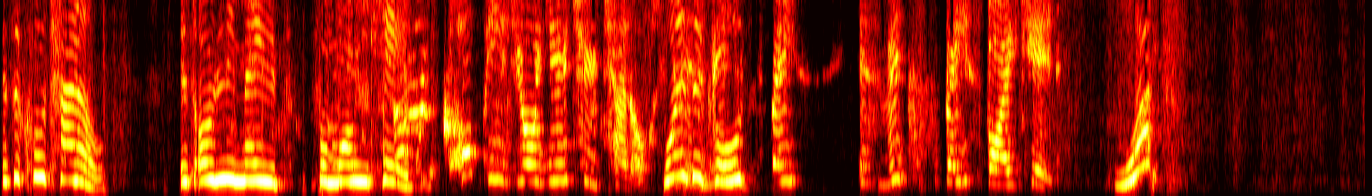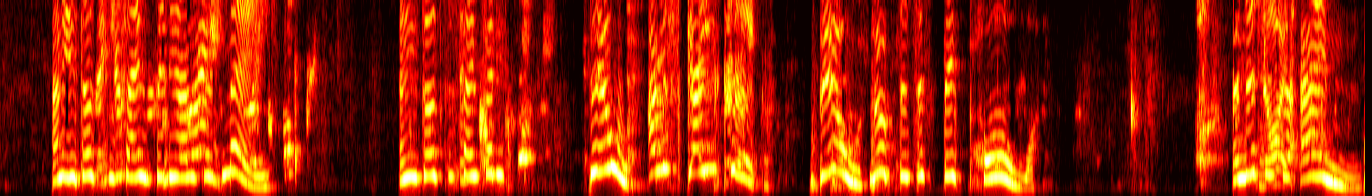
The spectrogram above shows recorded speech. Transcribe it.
It's a cool channel. It's only made from one kid. Someone copied your YouTube channel. What is It's it called? Space, it's Vid Space by Kid. What? And he does They the same videos as me. And he does the they same video. Bill, I'm escaping. Bill, look, there's this big pool. And this is the end.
